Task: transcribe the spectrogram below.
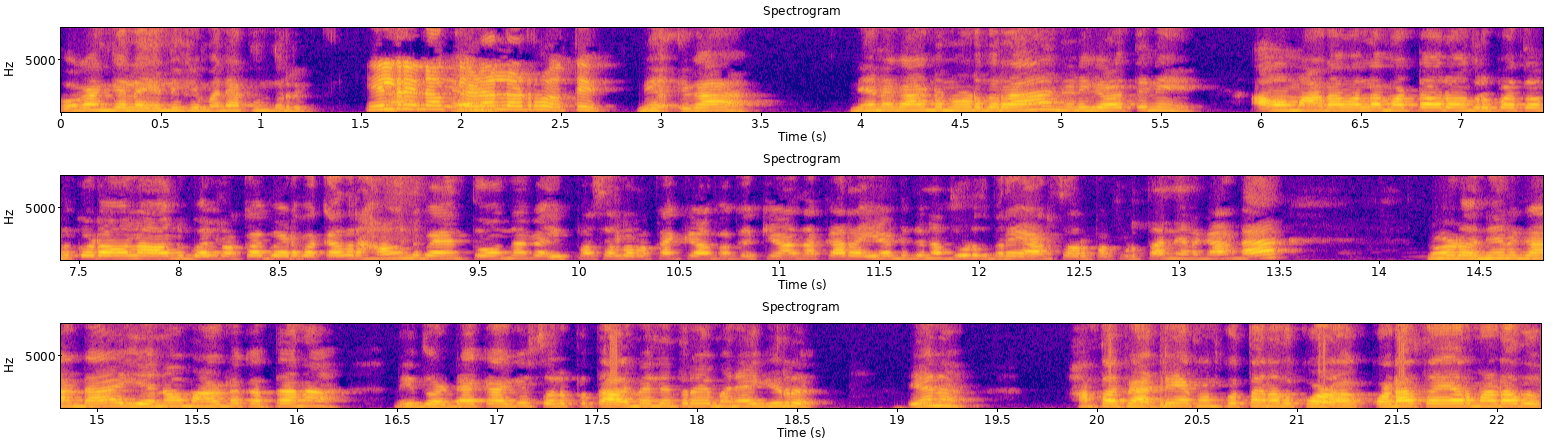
ಹೋಗಂಗಿಲ್ಲ ಎಲ್ಲಿಗೆ ಮನ್ಯಾಗ ಕುಂದ್ರಿ. ಇಲ್ರಿ ನಾವ್ ಕೇಳಲ್ಲ ನೋಡ್ರಿ ಹೋಗ್ತೀವಿ. ನೀ ಈಗ ನಿನ್ನ ಗಂಡ ನೋಡಿದ್ರ? ನಿನಗೆ ಹೇಳ್ತೀನಿ. ಅವ ಮಾಡವಲ್ಲ ಮಟ್ಟವಲ್ಲ ಒಂದ್ ರೂಪಾಯಿ ತಂದು ಕೊಡವಲ್ಲ ಅವ್ನ ಬಲ್ ರೊಕ್ಕ ಬೇಡ್ಬೇಕಾದ್ರೆ ಅವ್ನ ಬೈ ಅಂತ ತೊಗೊಂಡಾಗ ಇಪ್ಪತ್ ಸಲ ರೊಕ್ಕ ಕೇಳ್ಬೇಕು. ಕೇಳ್ದಕ್ಕಾರ ಎಂಟು ದಿನ ದುಡ್ದು ಬರೀ ಎರಡ್ ಸಾವಿರ ರೂಪಾಯಿ ಕೊಡ್ತಾನ ನಿನ್ನ ಗಂಡ. ನೋಡು ನಿನ್ನ ಗಂಡ ಏನೋ ಮಾಡ್ಲಕತ್ತಾನ. ನೀ ದೊಡ್ಡಕ್ಕಾಗಿ ಸ್ವಲ್ಪ ತಾಳ್ಮೇಲಿಂತ್ರ ಮನ್ಯಾಗ ಇರು. ಏನು? ಅಂತ ಬ್ಯಾಟ್ರಿ ಹಾಕೊಂಡ್ ಕೂತಾನ ಅದು ಕೊಡ ತಯಾರು ಮಾಡೋದು.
